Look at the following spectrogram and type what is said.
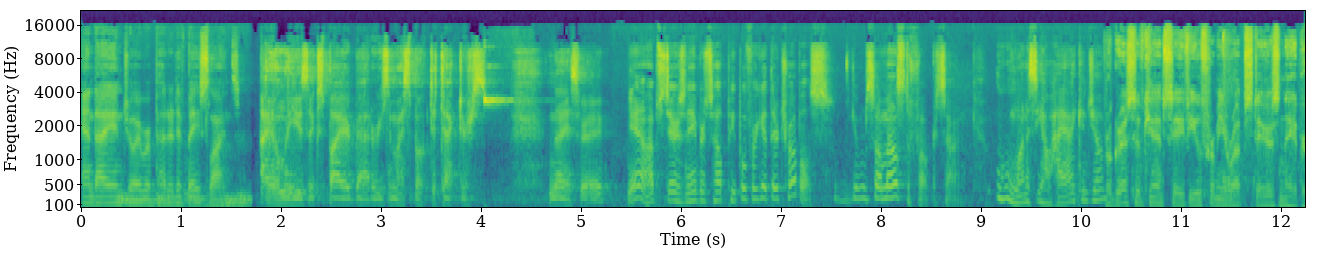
And I enjoy repetitive bass lines. I only use expired batteries in my smoke detectors. Nice, right? Yeah, upstairs neighbors help people forget their troubles. Give them something else to focus on. Ooh, want to see how high I can jump? Progressive can't save you from your upstairs neighbor,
